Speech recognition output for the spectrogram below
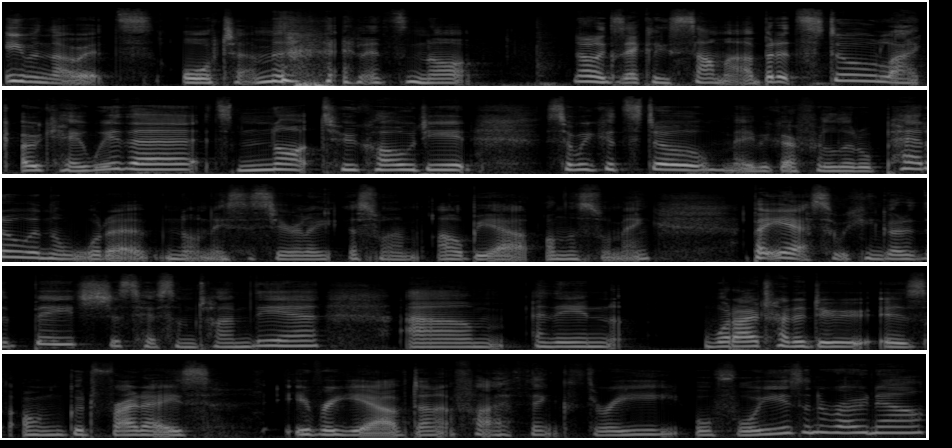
even though it's autumn and it's not not exactly summer, but it's still like okay weather. It's not too cold yet, so we could still maybe go for a little paddle in the water, not necessarily a swim. I'll be out on the swimming, but yeah, so we can go to the beach, just have some time there, um, and then what I try to do is on Good Fridays every year. I've done it for I think three or four years in a row now.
